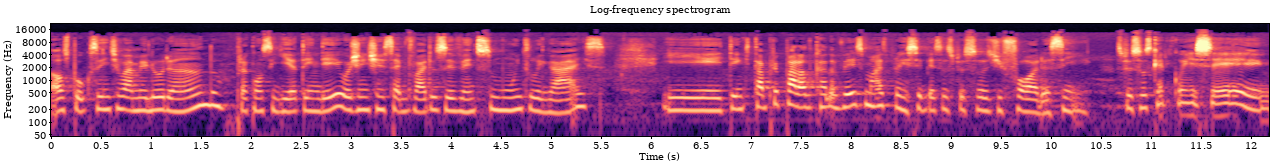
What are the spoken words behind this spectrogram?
aos poucos a gente vai melhorando para conseguir atender. Hoje a gente recebe vários eventos muito legais. E tem que estar preparado cada vez mais para receber essas pessoas de fora, assim. As pessoas querem conhecer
